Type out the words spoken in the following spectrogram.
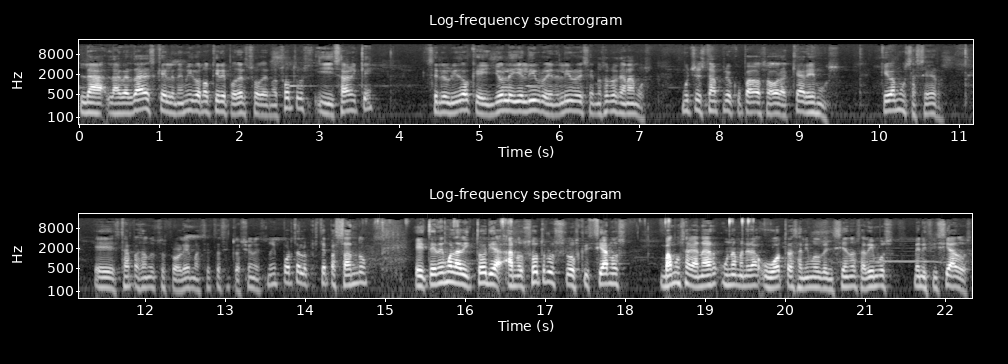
La, la verdad es que el enemigo no tiene poder sobre nosotros y ¿saben qué? Se le olvidó que yo leí el libro y en el libro dice, nosotros ganamos. Muchos están preocupados ahora, ¿qué haremos? ¿Qué vamos a hacer? Eh, están pasando estos problemas, estas situaciones. No importa lo que esté pasando, eh, tenemos la victoria. A nosotros los cristianos vamos a ganar una manera u otra, salimos venciendo, salimos beneficiados.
